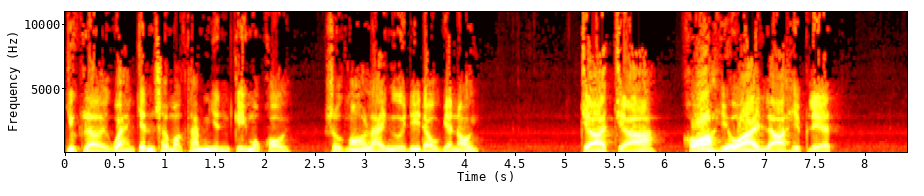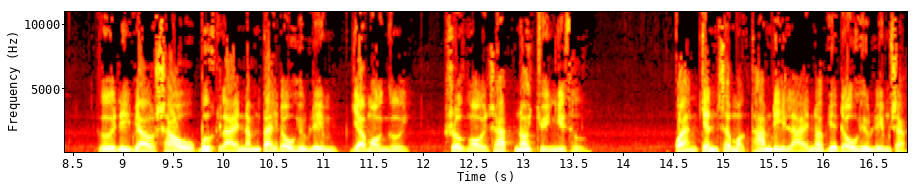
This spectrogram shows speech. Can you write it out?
Dứt lời quan chánh sợ mật thám nhìn kỹ một hồi, rồi ngó lại người đi đầu và nói, cha chả, khó hiểu ai là hiệp liệt. Người đi vào sau bước lại nắm tay đỗ hiếu liêm và mọi người, rồi ngồi ráp nói chuyện như thường. Quan chánh sợ mật thám đi lại nói với đỗ hiếu liêm rằng,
